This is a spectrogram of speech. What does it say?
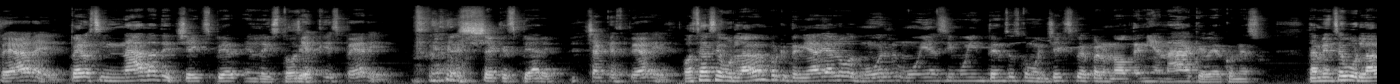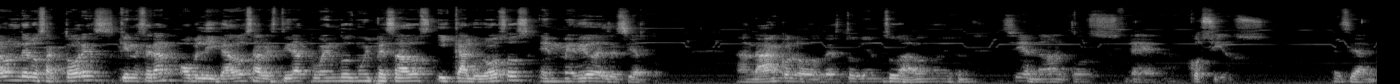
Peare. pero sin nada de Shakespeare en la historia. Shakespeare. Shakespeare. Shakespeare. O sea, se burlaban porque tenía diálogos muy, muy así, muy intensos como en Shakespeare, pero no tenía nada que ver con eso. También se burlaron de los actores, quienes eran obligados a vestir atuendos muy pesados y calurosos en medio del desierto. Andaban con los vestos bien sudados, ¿no? Sí, andaban todos eh, cocidos. Decían,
